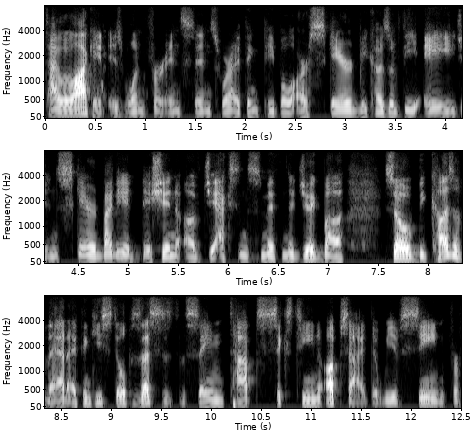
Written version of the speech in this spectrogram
Tyler Lockett is one, for instance, where I think people are scared because of the age and scared by the addition of Jaxon Smith-Njigba. So, because of that, I think he still possesses the same top 16 upside that we have seen for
